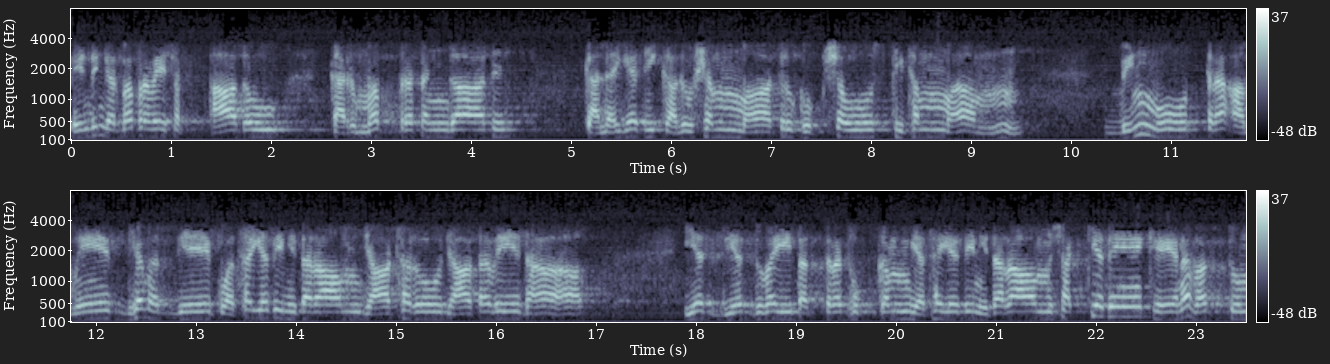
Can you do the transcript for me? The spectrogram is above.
വീണ്ടും ഗർഭപ്രവേശം. ആദൗ കർമ്മപ്രസംഗാത്. കലയതി കലുഷം മാതൃകുക്ഷൗ സ്ഥിതം മാം. വിൺമൂത്ര അമേധ്യമധ്യേ ക്വഥയതി നിതരാം ജാഠരോ ജാതവേദ യദ്യദ്വൈ തത്ര ദുഃഖം യഥയതി നിതരാം ശക്യതേ കേന വക്തും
